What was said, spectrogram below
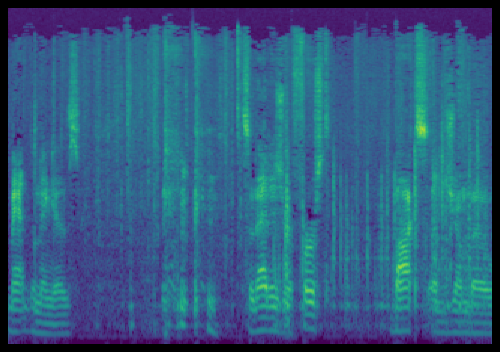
Matt Dominguez. so that is your first box of jumbo.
